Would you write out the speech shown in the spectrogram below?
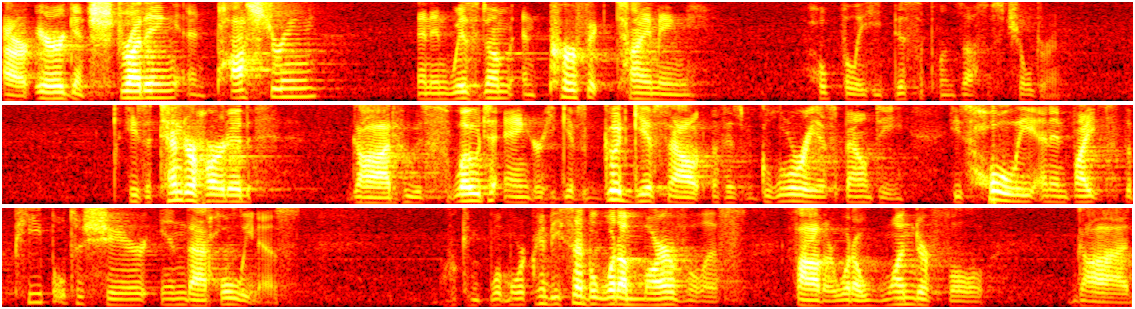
our arrogant strutting and posturing and in wisdom and perfect timing, hopefully, He disciplines us as children. He's a tender-hearted God who is slow to anger. He gives good gifts out of His glorious bounty. He's holy and invites the people to share in that holiness. What more can be said? But what a marvelous Father, what a wonderful God.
